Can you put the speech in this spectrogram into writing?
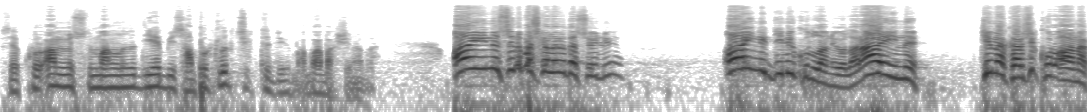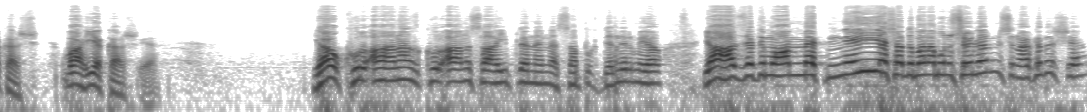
işte Kur'an Müslümanlığı diye bir sapıklık çıktı diyor. Baba bak şuna bak. Aynısını başkaları da söylüyor. Aynı dili kullanıyorlar. Aynı. Kime karşı? Kur'an'a karşı. Vahye karşı ya. Ya Kur'an'a Kur'an'ı sahiplenene sapık denir mi ya? Ya Hazreti Muhammed neyi yaşadı bana bunu söyler misin arkadaş ya?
